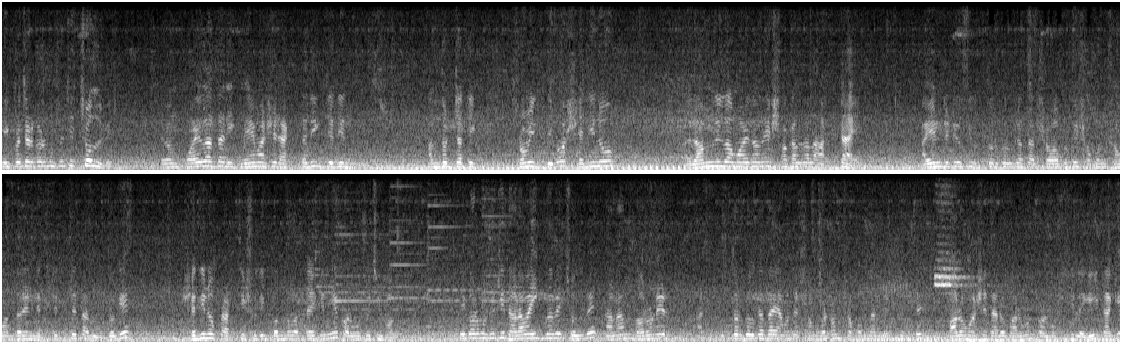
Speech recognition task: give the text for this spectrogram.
এই প্রচার কর্মসূচি চলবে। এবং পয়লা তারিখ, মে মাসের এক তারিখ যেদিন আন্তর্জাতিক শ্রমিক দিবস, সেদিনও রামলীলা ময়দানে সকালবেলা আটটায় আইএনটিটিউসি উত্তর কলকাতার সভাপতি স্বপন সমাদ্দারের নেতৃত্বে তার উদ্যোগে সেদিনও প্রার্থী সুদীপ বন্দ্যোপাধ্যায়কে নিয়ে কর্মসূচি হবে। এই কর্মসূচি ধারাবাহিকভাবে চলবে নানান ধরনের উত্তর কলকাতায় আমাদের সংগঠন স্বপনদার নেতৃত্বে বারো মাসে তেরো পার্বণ কর্মসূচি লেগেই থাকে।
